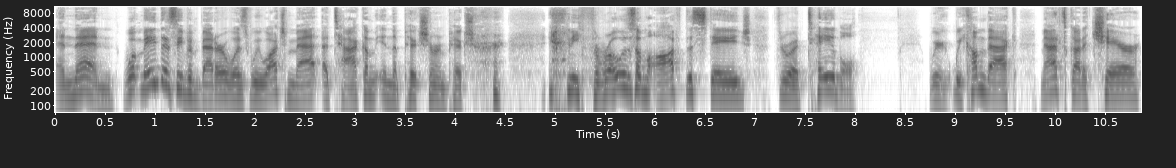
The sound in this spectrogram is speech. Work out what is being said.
And then what made this even better was we watch Matt attack him in the picture in picture, and he throws him off the stage through a table. We we come back. Matt's got a chair.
